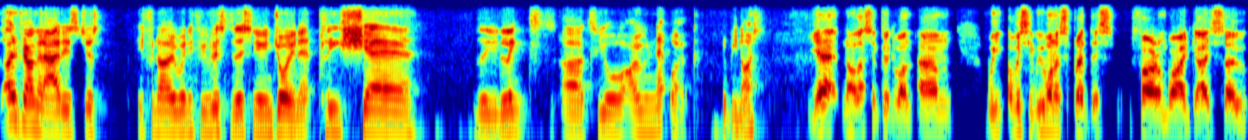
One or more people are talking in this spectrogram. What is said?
The only thing I'm going to add is just if you know when if you've listened to this and you're enjoying it, please share the links uh, to your own network. It'd be nice. Yeah, no, that's a good one. Um, we obviously we want to spread this far and wide, guys. So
